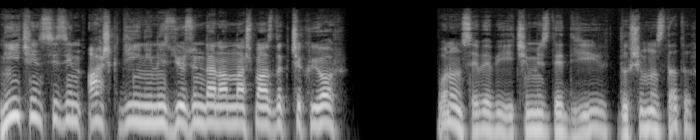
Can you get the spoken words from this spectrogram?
Niçin sizin aşk dininiz yüzünden anlaşmazlık çıkıyor? Bunun sebebi içimizde değil, dışımızdadır.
